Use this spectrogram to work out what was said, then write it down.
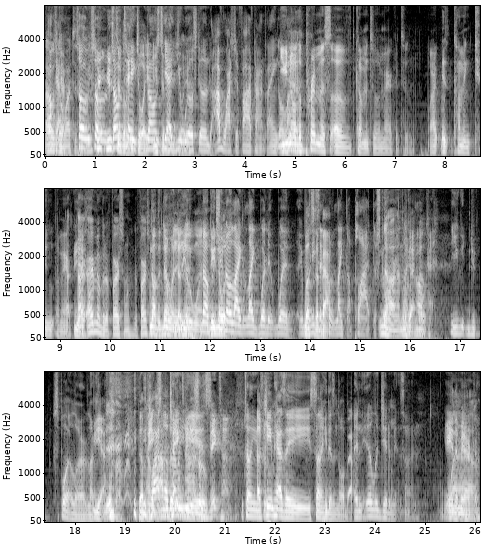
I was gonna watch it. So, so You- you still don't gonna take. enjoy it. You Don't, still yeah, gonna you enjoy will it. still. I've watched it five times. I ain't gonna. You lie. know the premise of coming to America too. Right? It's coming to America. week. I, I remember the first one. The first No, one. the was new one. the new one. No, but you know, what- like like what it what when What's he it said about? like the plot, the story. No, no, like, okay, no. okay. You, you spoiler alert. Yeah. the plot I'm of the telling movie you the is truth. Big time. I'm telling you, the truth. Akeem has a son he doesn't know about an illegitimate son. in Wow. America.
